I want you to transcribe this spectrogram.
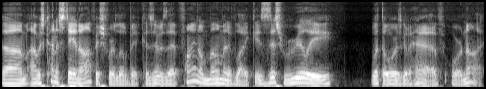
um, I was kind of standoffish for a little bit because it was that final moment of like, is this really what the Lord is going to have or not?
